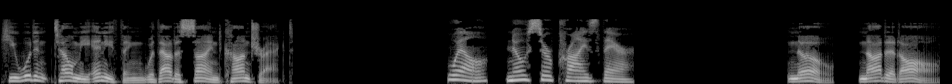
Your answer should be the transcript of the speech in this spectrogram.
He wouldn't tell me anything without a signed contract. Well, no surprise there. No, not at all.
